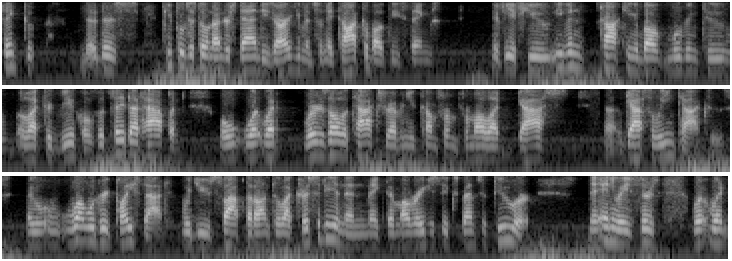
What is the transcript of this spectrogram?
think there's people just don't understand these arguments when they talk about these things. If, if you even talking about moving to electric vehicles, let's say that happened. Well, what what where does all the tax revenue come from from all that gas uh, gasoline taxes? Like, what would replace that? Would you slap that onto electricity and then make them outrageously expensive too? Or, anyways, there's when,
